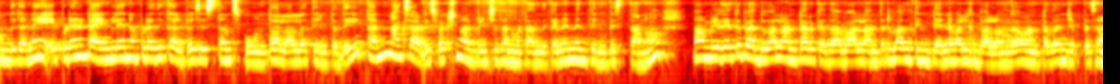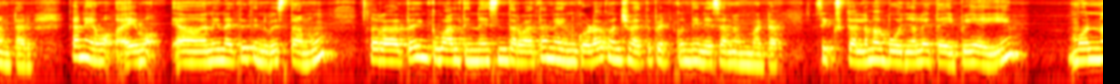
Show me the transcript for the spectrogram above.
అందుకనే ఎప్పుడైనా టైం లేనప్పుడు అది కలిపేసి ఇస్తాను స్పూన్తో అలా అలా తింటుంది. కానీ నాకు సాటిస్ఫాక్షన్ అనిపించదు అనమాట అందుకనే నేను తినిపిస్తాను. మామూలుగా అయితే పెద్దవాళ్ళు అంటారు కదా వాళ్ళంతటి వాళ్ళు తింటేనే వాళ్ళకి బలంగా ఉంటుంది అని చెప్పేసి అంటారు. కానీ ఏమో ఏమో నేనైతే తినిపిస్తాను. తర్వాత ఇంకా వాళ్ళు తినేసిన తర్వాత నేను కూడా కొంచెం అయితే పెట్టుకుని తినేసాను అనమాట సిక్స్ కల్లా మా భోజనాలు అయితే అయిపోయాయి. మొన్న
